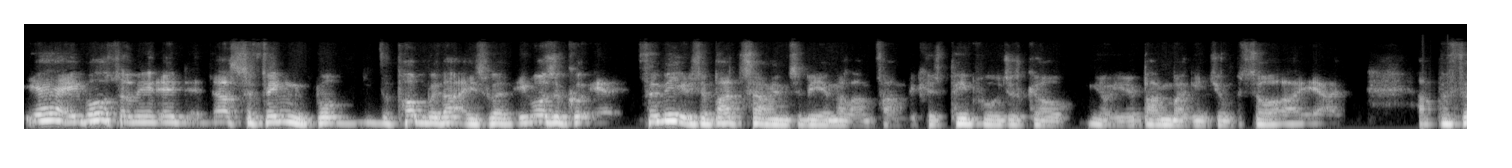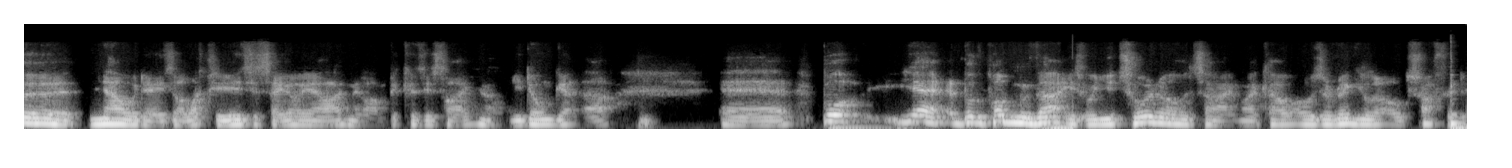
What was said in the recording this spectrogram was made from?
Yeah, it was. I mean, it, that's the thing. But the problem with that is when it was a good for me. It was a bad time to be a Milan fan because people will just go, you know, you're a bandwagon jumper. So I, I, I prefer nowadays. I'll actually hear to say, oh yeah, I'm Milan because it's like, you know, you don't get that. Uh, but yeah, but the problem with that is when you're touring all the time. Like I, I was a regular Old Trafford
